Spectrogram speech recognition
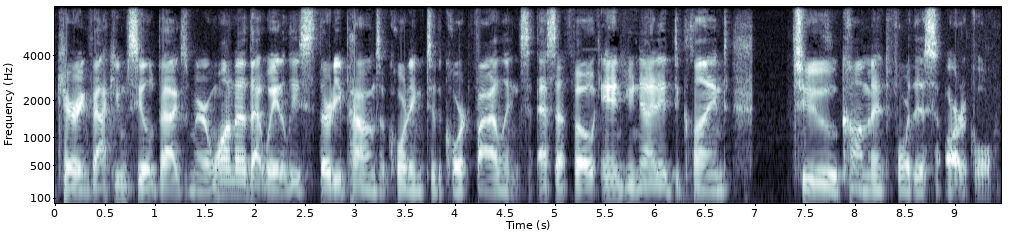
carrying vacuum sealed bags of marijuana that weighed at least 30 pounds, according to the court filings. SFO and United declined to comment for this article.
